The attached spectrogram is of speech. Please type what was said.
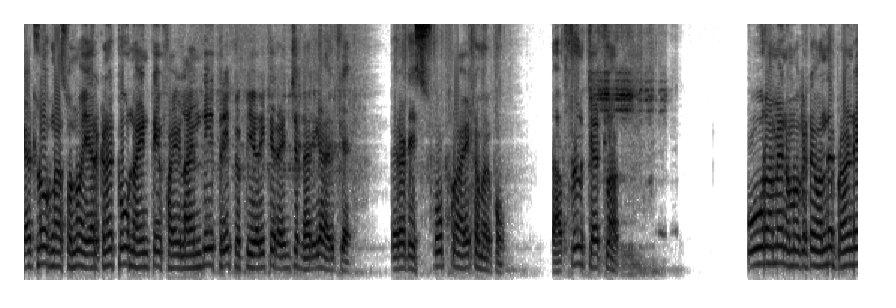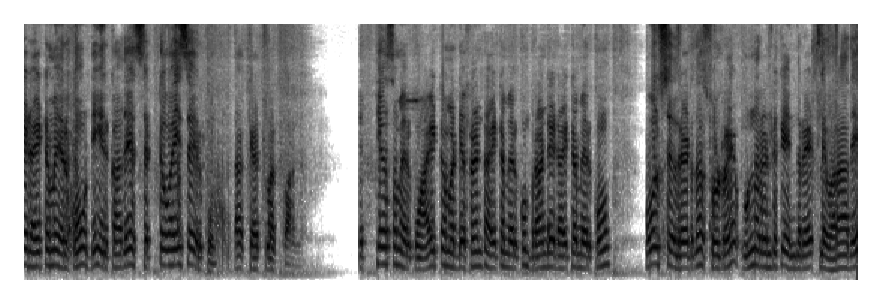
கேட்லாக் நான் சொன்னோம் ஏற்கனவே டூ நைன்ட்டி ஃபைவ்லேருந்து த்ரீ ஃபிஃப்டி வரைக்கும் ரேஞ்சு நிறையா இருக்கு. வெரைட்டிஸ் சூப்பர் ஐட்டம் இருக்கும். ஃபுல் கேட்லாக் பூராமே நம்மக்கிட்ட வந்து பிராண்டட் ஐட்டமே இருக்கும். டி இருக்காதே செட்டு வைஸே இருக்கும். தான் கேட்லாக் பாருங்கள் வித்தியாசமாக இருக்கும். ஐட்டம் டிஃப்ரெண்ட் ஐட்டம் இருக்கும் பிராண்டட் ஐட்டம் இருக்கும். ஹோல்சேல் ரேட் தான் சொல்கிறேன் ஒன்று ரெண்டுக்கு இந்த ரேட்டில் வராதே.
